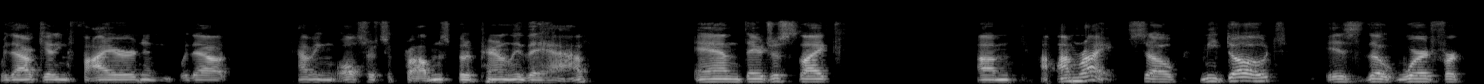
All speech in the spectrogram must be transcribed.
without getting fired and without having all sorts of problems, but apparently they have. and they're just like, um, I'm right. So midot is the word for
